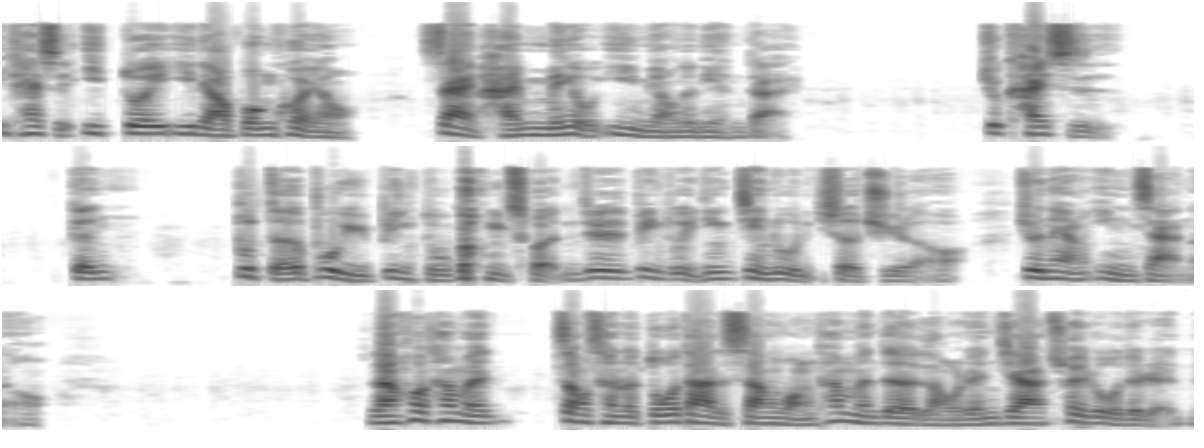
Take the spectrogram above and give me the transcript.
一开始一堆医疗崩溃哦，在还没有疫苗的年代，就开始跟不得不与病毒共存，就是病毒已经进入你社区了哦，就那样应战了哦。然后他们造成了多大的伤亡？他们的老人家、脆弱的人，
